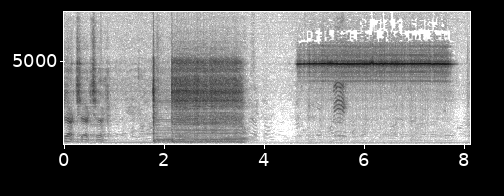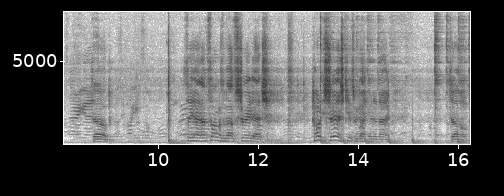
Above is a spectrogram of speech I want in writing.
Check, check, check. Dope. So yeah, that song was about straight edge. How many straight edge kids we got here tonight? Dope.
